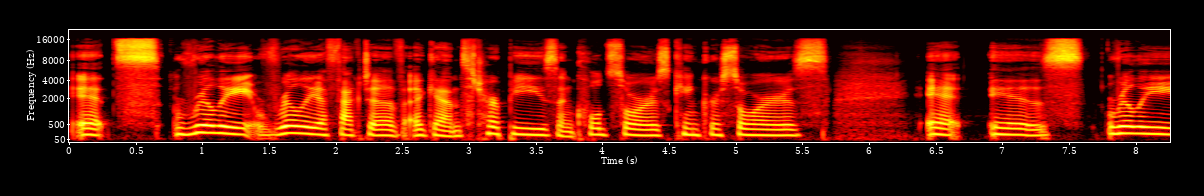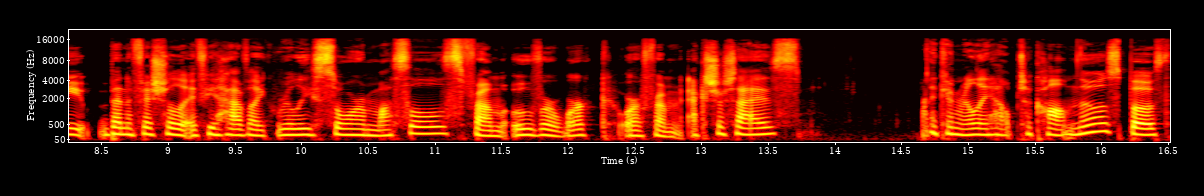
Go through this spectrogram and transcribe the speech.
It's really, really effective against herpes and cold sores, canker sores. It is really beneficial if you have like really sore muscles from overwork or from exercise. It can really help to calm those, both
